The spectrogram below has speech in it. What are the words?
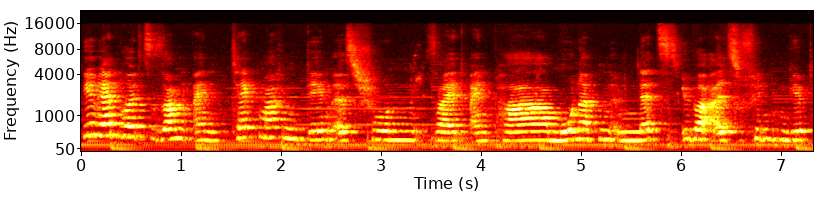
Wir werden heute zusammen einen Tag machen, den es schon seit ein paar Monaten im Netz überall zu finden gibt.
